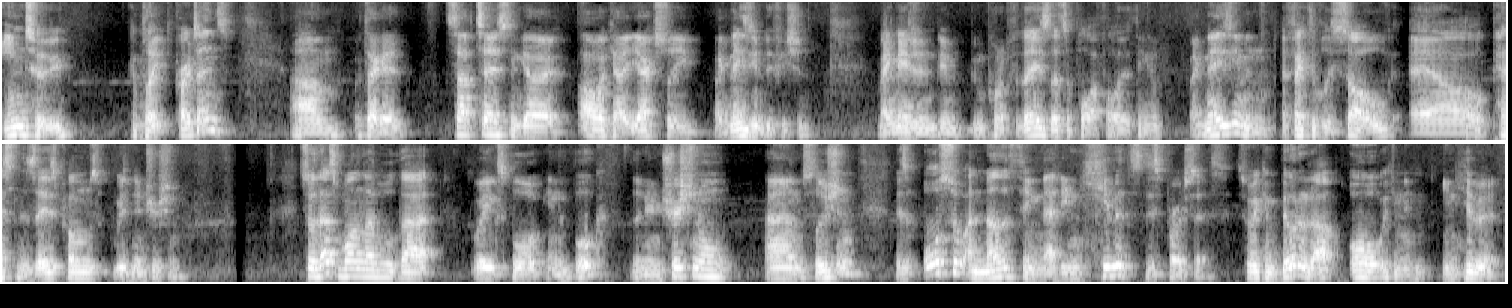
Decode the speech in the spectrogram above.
into complete proteins? Um, we take a sap test and go, oh, okay, you're actually magnesium deficient. Magnesium important for these. Let's apply a follow thing of magnesium and effectively solve our pest and disease problems with nutrition. So that's one level that we explore in the book, the nutritional um, solution. There's also another thing that inhibits this process. So we can build it up or we can in- inhibit it.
